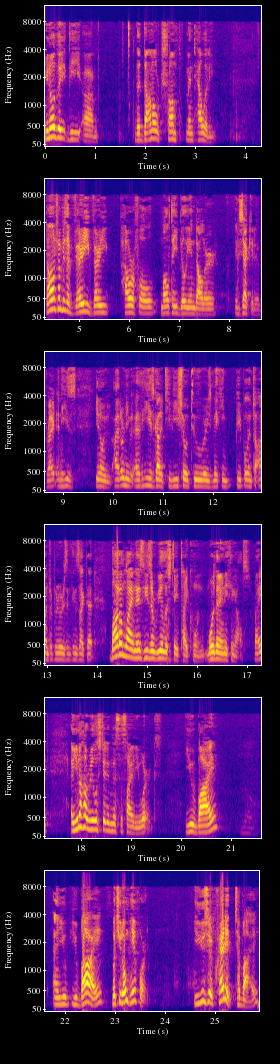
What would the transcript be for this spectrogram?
You know the the um, the Donald Trump mentality. Donald Trump is a very very powerful multi-billion dollar executive, right? And he's you know, I don't even, I think he's got a TV show too where he's making people into entrepreneurs and things like that. Bottom line is he's a real estate tycoon more than anything else, right? And you know how real estate in this society works? You buy, and you, you buy, but you don't pay for it. You use your credit to buy,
